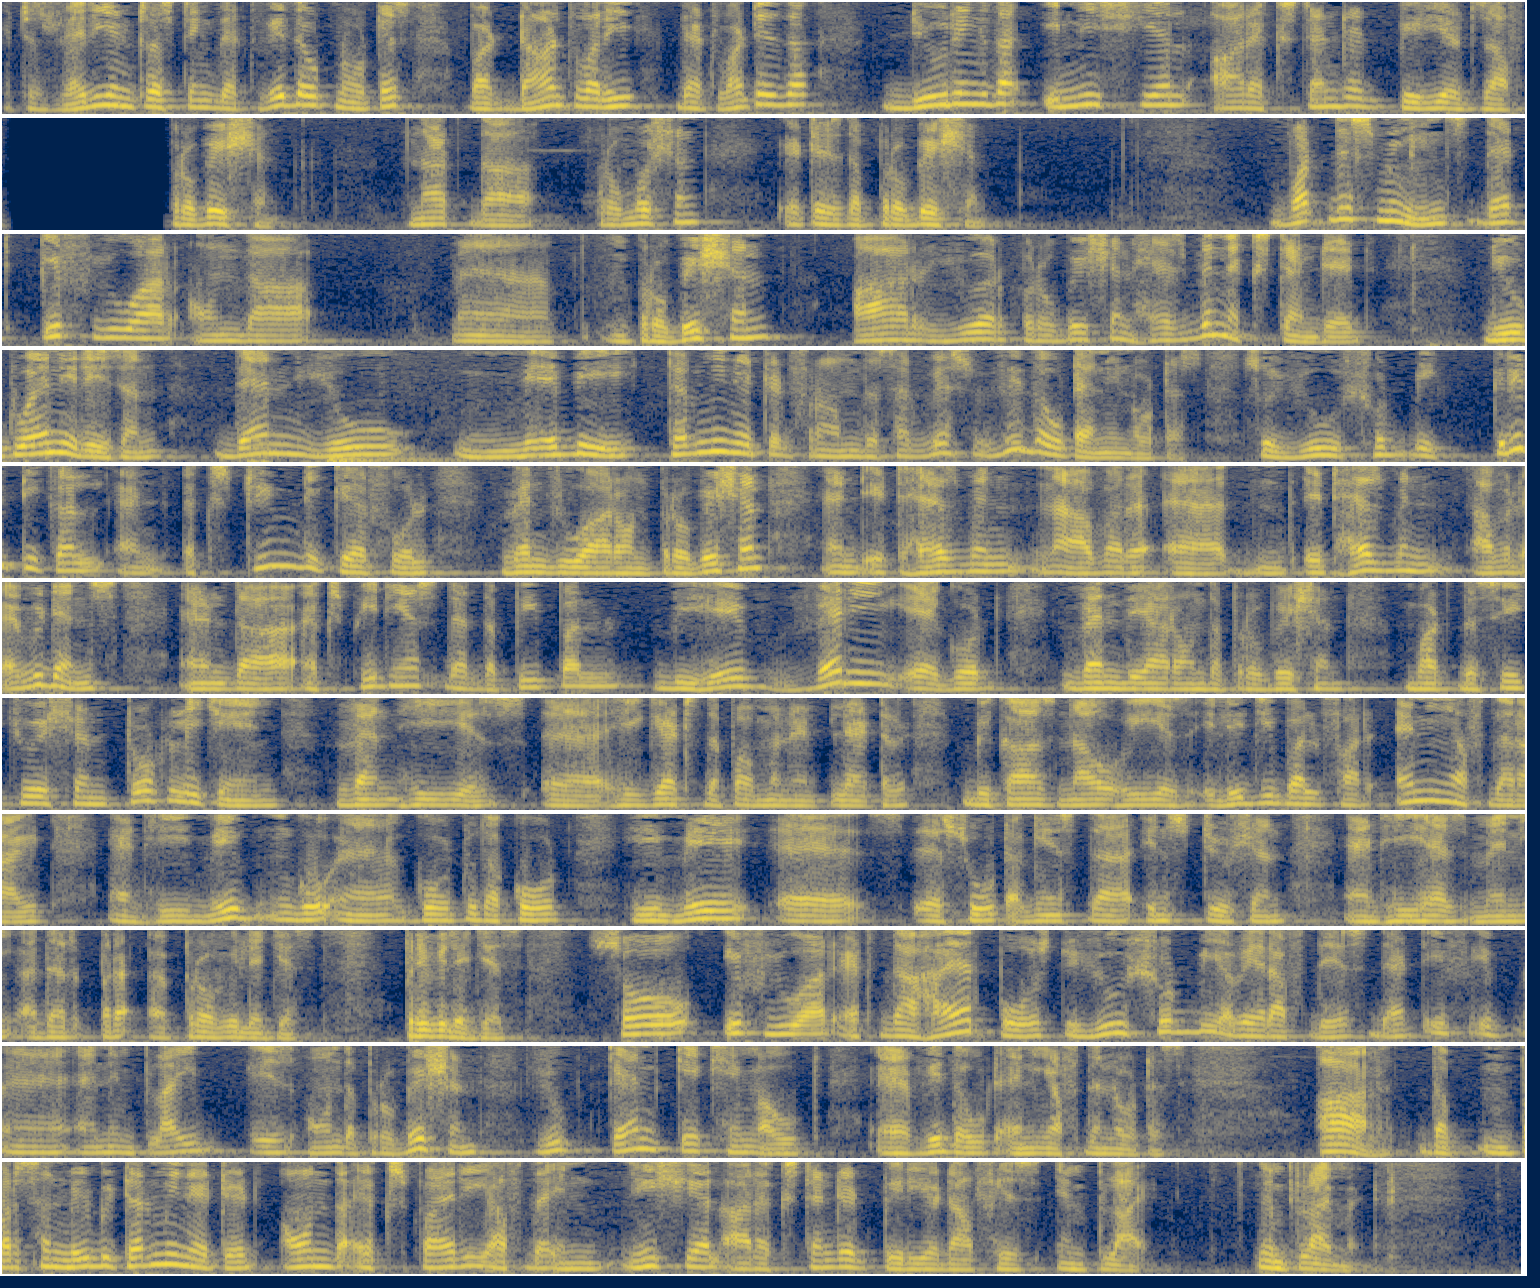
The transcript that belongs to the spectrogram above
It is very interesting that without notice, but don't worry that what is the during the initial or extended periods of probation, not the promotion, it is the probation. What this means that if you are on the uh, probation or your probation has been extended due to any reason, then you may be terminated from the service without any notice. So you should be critical and extremely careful when you are on probation and it has been our uh, it has been our evidence and the experience that the people behave very uh, good when they are on the probation but the situation totally changed when he is uh, he gets the permanent letter because now he is eligible for any of the right and he may go uh, go to the court he may uh, uh, suit against the institution and he has many other privileges privileges. So if you are at the higher post, you should be aware of this, that if, if uh, an employee is on the probation, you can kick him out uh, without any of the notice. Or the person may be terminated on the expiry of the initial or extended period of his employ, employment.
